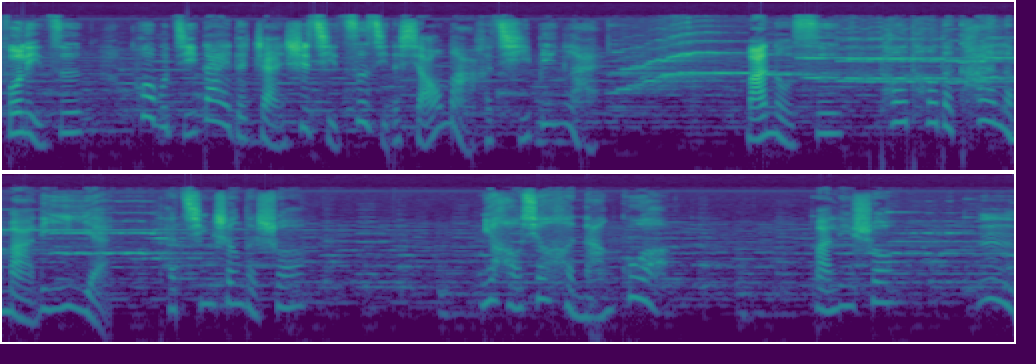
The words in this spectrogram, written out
弗里兹迫不及待地展示起自己的小马和骑兵来。马努斯偷偷地看了玛丽一眼，他轻声地说。你好像很难过，玛丽说：“嗯，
